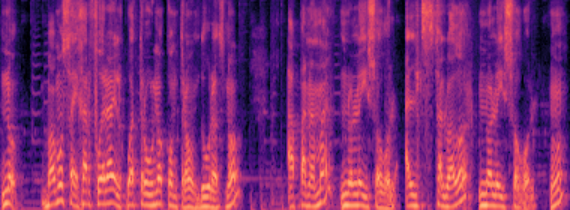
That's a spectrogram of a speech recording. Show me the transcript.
no, vamos a dejar fuera el 4-1 contra Honduras, ¿no? A Panamá no le hizo gol, al Salvador no le hizo gol, ¿no?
